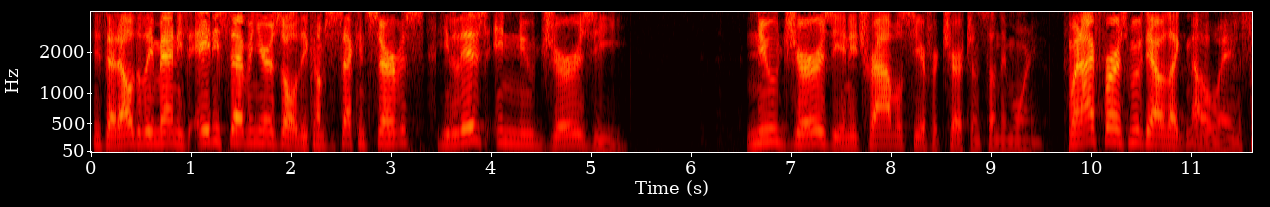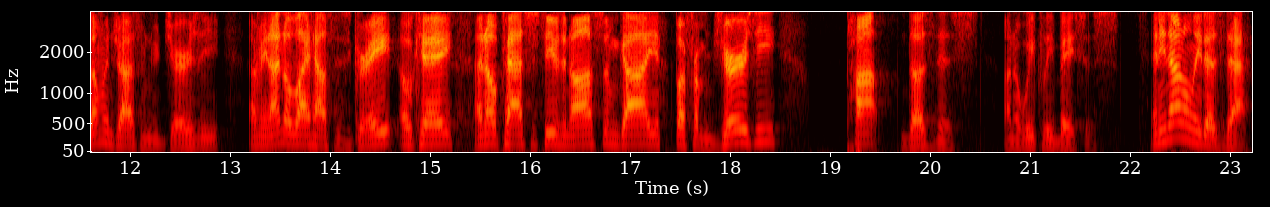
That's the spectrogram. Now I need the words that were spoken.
He's that elderly man. He's 87 years old. He comes to second service. He lives in New Jersey. New Jersey, and he travels here for church on Sunday morning. When I first moved here, I was like, no way. Someone drives from New Jersey I mean, I know Lighthouse is great, okay? I know Pastor Steve's an awesome guy, but from Jersey, Pop does this on a weekly basis. And he not only does that,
